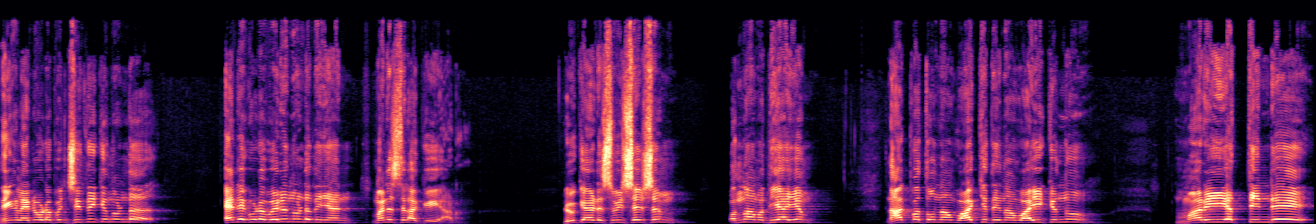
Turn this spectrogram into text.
നിങ്ങൾ എന്നോടൊപ്പം ചിന്തിക്കുന്നുണ്ട് എന്റെ കൂടെ വരുന്നുണ്ടെന്ന് ഞാൻ മനസ്സിലാക്കുകയാണ്. ലൂക്കായുടെ സുവിശേഷം ഒന്നാം അധ്യായം നാൽപ്പത്തൊന്നാം വാക്യത്തിൽ നാം വായിക്കുന്നു മറിയത്തിന്റെ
